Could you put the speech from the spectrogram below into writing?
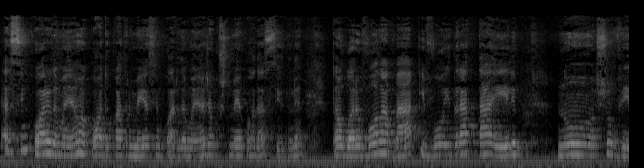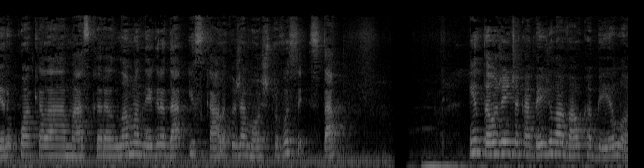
é 5 horas da manhã, eu acordo 4 e meia, 5 horas da manhã, já acostumei a acordar cedo, né? Então agora eu vou lavar e vou hidratar ele no chuveiro com aquela máscara lama negra da Scala que eu já mostro pra vocês, tá? Então, gente, acabei de lavar o cabelo, ó.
